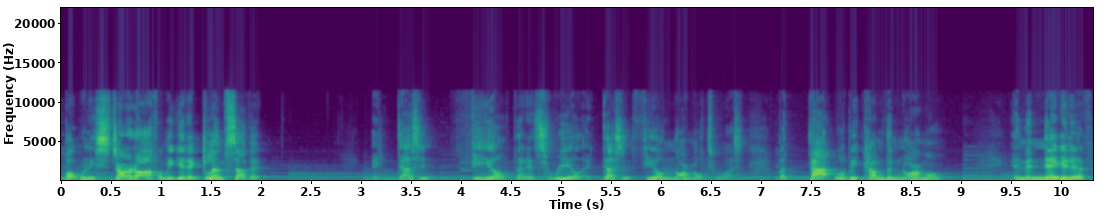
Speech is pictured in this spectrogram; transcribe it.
But when we start off, when we get a glimpse of it, it doesn't feel that it's real. It doesn't feel normal to us. But that will become the normal and the negative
